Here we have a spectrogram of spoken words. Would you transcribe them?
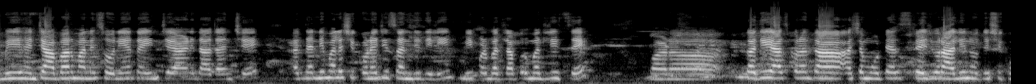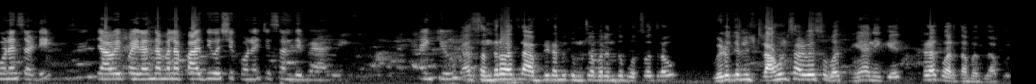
मी ह्यांचे आभार माने सोनिया ताईंचे आणि दादांचे. त्यांनी मला शिकवण्याची संधी दिली. मी पण बदलापूरमधलीच आहे. पण कधी आजपर्यंत अशा मोठ्या स्टेजवर आली नव्हती शिकवण्यासाठी. यावेळी पहिल्यांदा मला पाच दिवस शिकवण्याची संधी मिळाली. थँक्यू या संदर्भातला अपडेट आम्ही तुमच्यापर्यंत पोहोचवत राहू. व्हिडिओ जर्नलिस्ट राहुल साळवे सोबत मी अनिकेत ठळक वार्ता बदलापूर.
